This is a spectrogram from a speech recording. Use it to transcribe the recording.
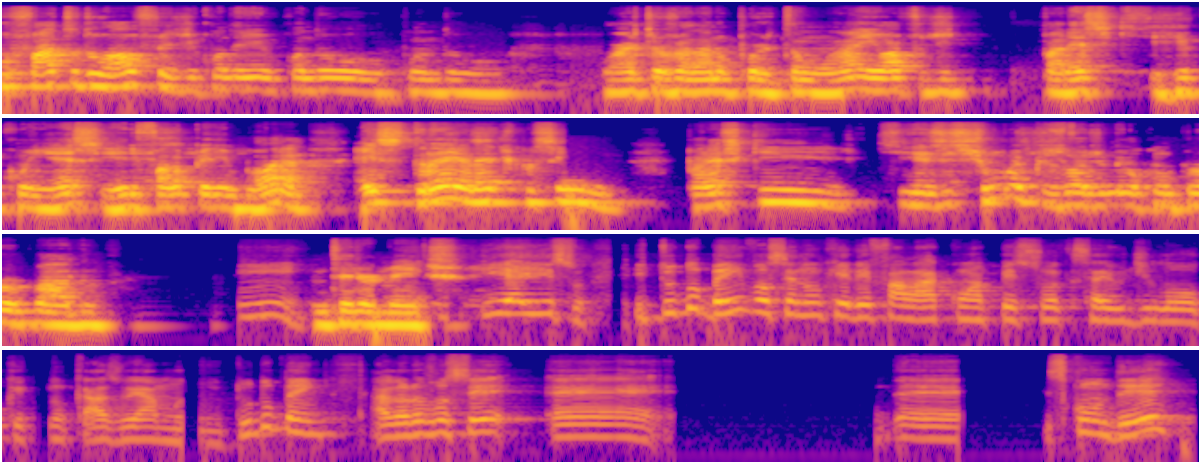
O fato do Alfred, quando, ele, quando, quando o Arthur vai lá no portão lá e o Alfred parece que reconhece ele e fala pra ele ir embora, é estranho, né? Tipo assim, parece que, que existe um episódio meio conturbado Sim. anteriormente. E é isso. E tudo bem você não querer falar com a pessoa que saiu de louca, que no caso é a mãe. Tudo bem. Agora você é, é, esconder,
